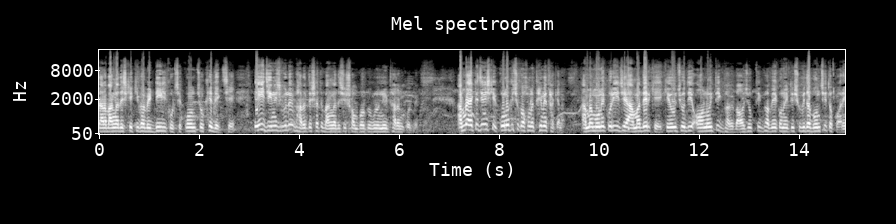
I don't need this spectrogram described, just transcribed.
তারা বাংলাদেশকে কীভাবে ডিল করছে, কোন চোখে দেখছে, এই জিনিসগুলোই ভারতের সাথে বাংলাদেশের সম্পর্কগুলো নির্ধারণ করবে। আমরা একটা জিনিস কি, কোনো কিছু কখনো থেমে থাকে না। আমরা মনে করি যে আমাদেরকে কেউ যদি অনৈতিকভাবে বা অযৌক্তিকভাবে কোনো একটি সুবিধা বঞ্চিত করে,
